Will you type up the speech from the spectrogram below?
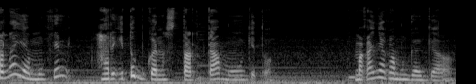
Karena ya mungkin hari itu bukan start kamu gitu. Makanya kamu gagal.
